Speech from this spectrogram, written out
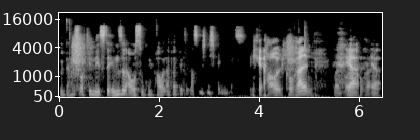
Du darfst auch die nächste Insel aussuchen, Paul, aber bitte lass mich nicht hängen jetzt. Ja, Paul, Korallen. Mein ja, ja,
